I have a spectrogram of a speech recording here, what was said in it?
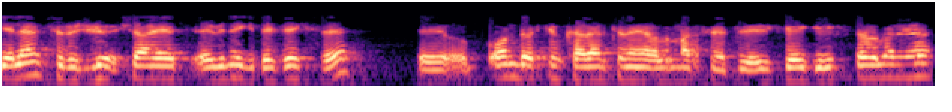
gelen sürücü şayet evine gidecekse e, 14 gün karantinaya alınmak sebebiyle ülkeye giriş sağlanıyor.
